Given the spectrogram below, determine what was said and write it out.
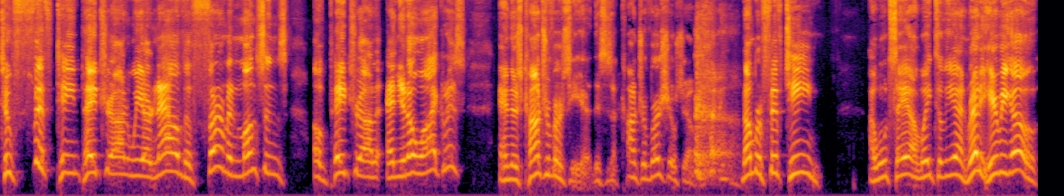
to 15 Patreon. We are now the Thurman Munsons of Patreon. And you know why, Chris? And there's controversy here. This is a controversial show. Number 15. I won't say it. I'll wait till the end. Ready? Here we go.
